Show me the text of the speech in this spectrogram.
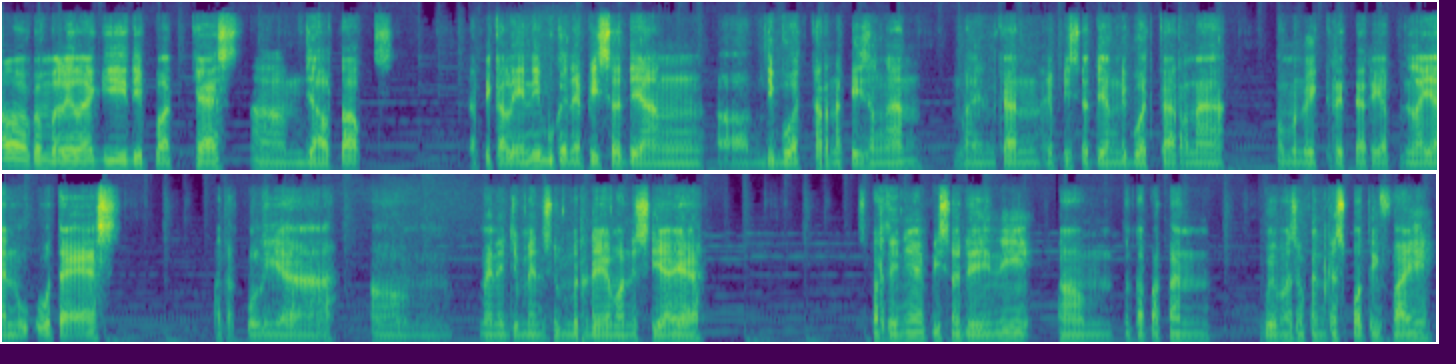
Halo, kembali lagi di podcast um, Jal Talks. Tapi kali ini bukan episode yang um, dibuat karena keisengan, melainkan episode yang dibuat karena memenuhi kriteria penilaian UTS, mata kuliah um, manajemen sumber daya manusia ya. Sepertinya episode ini um, tetap akan gue masukkan ke Spotify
